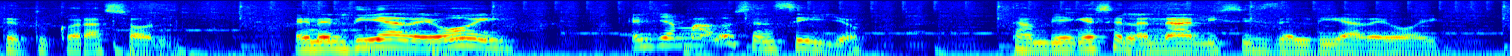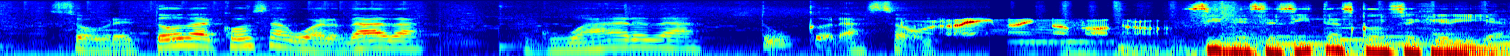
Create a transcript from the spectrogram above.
de tu corazón. En el día de hoy, el llamado es sencillo. También es el análisis del día de hoy. Sobre toda cosa guardada, guarda tu corazón. reino en nosotros. Si necesitas consejería,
